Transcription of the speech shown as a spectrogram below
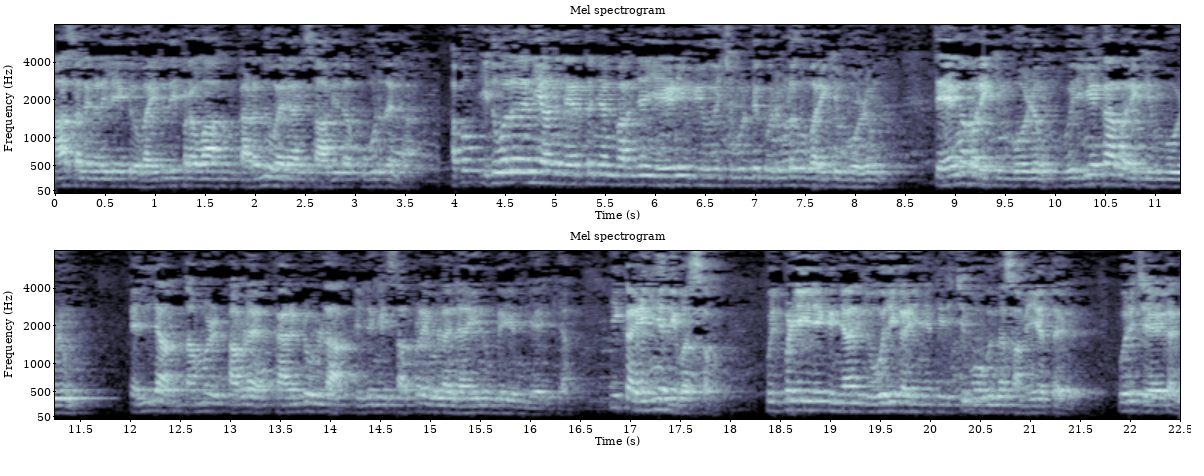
ആ സ്ഥലങ്ങളിലേക്ക് വൈദ്യുതി പ്രവാഹം കടന്നു വരാൻ സാധ്യത കൂടുതലാണ്. അപ്പം ഇതുപോലെ തന്നെയാണ് നേരത്തെ ഞാൻ പറഞ്ഞ ഏണി ഉപയോഗിച്ചുകൊണ്ട് കുരുമുളക് പറിക്കുമ്പോഴും തേങ്ങ പറിക്കുമ്പോഴും മുരിങ്ങക്ക പറിക്കുമ്പോഴും എല്ലാം നമ്മൾ അവിടെ കറണ്ടുള്ള അല്ലെങ്കിൽ സപ്ലൈ ഉള്ള ലൈൻ ഉണ്ട് എന്ന് വിചാരിക്കാം. ഈ കഴിഞ്ഞ ദിവസം പുൽപ്പള്ളിയിലേക്ക് ഞാൻ ജോലി കഴിഞ്ഞ് തിരിച്ചു പോകുന്ന സമയത്ത് ഒരു ചേട്ടൻ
